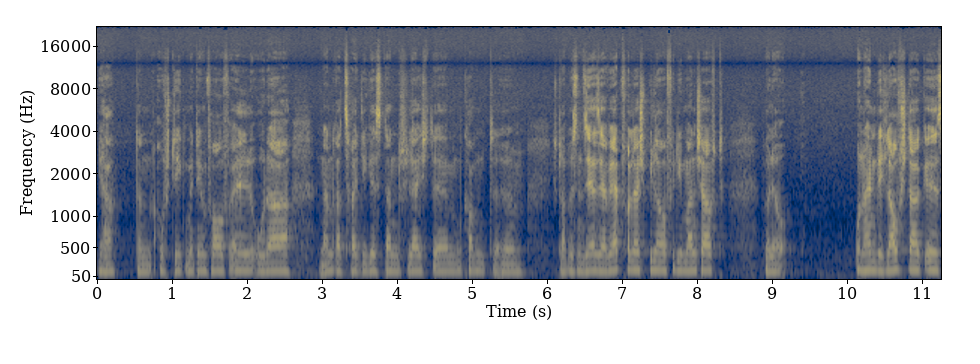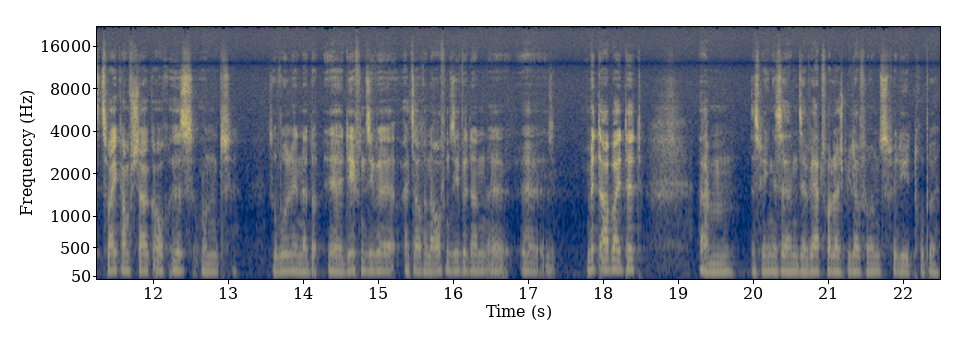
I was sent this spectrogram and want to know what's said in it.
ja, dann Aufstieg mit dem VfL oder ein anderer Zweitligist dann vielleicht ähm, kommt. Ähm, ich glaube, ist ein sehr, sehr wertvoller Spieler auch für die Mannschaft, weil er unheimlich laufstark ist, zweikampfstark auch ist und sowohl in der äh, Defensive als auch in der Offensive dann äh, äh, mitarbeitet. Ähm, deswegen ist er ein sehr wertvoller Spieler für uns, für die Truppe.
